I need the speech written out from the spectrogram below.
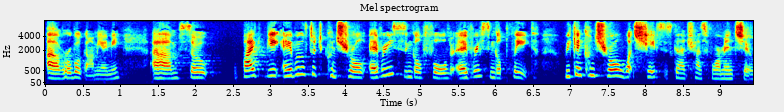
uh, robogami, I mean. Um, so by being able to control every single fold, or every single pleat, we can control what shapes it's going to transform into.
